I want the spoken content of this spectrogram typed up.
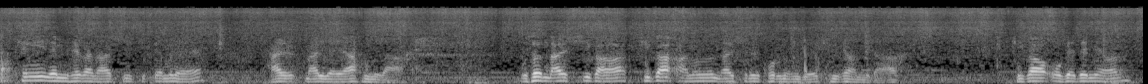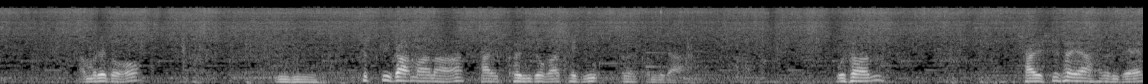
아, 팽이 냄새가 날 수 있기 때문에 잘 말려야 합니다. 우선 날씨가 비가 안 오는 날씨를 고르는 게 중요합니다. 비가 오게 되면 아무래도 음, 습기가 많아 잘 건조가 되지 않을 겁니다. 우선 잘 씻어야 하는데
